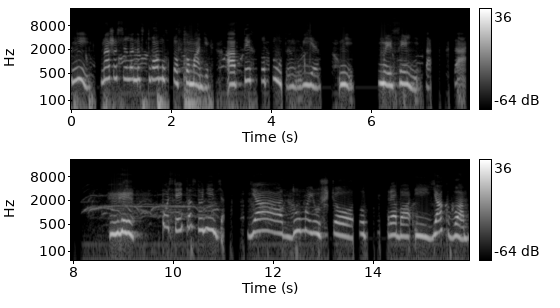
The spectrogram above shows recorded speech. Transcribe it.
Ні, наша сила не в тому, хто в команді, а в тих, хто тут е, є. Ми сильні. Так. Так. Пустіть нас до ніндзя. Я думаю, що тут треба і як вам.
